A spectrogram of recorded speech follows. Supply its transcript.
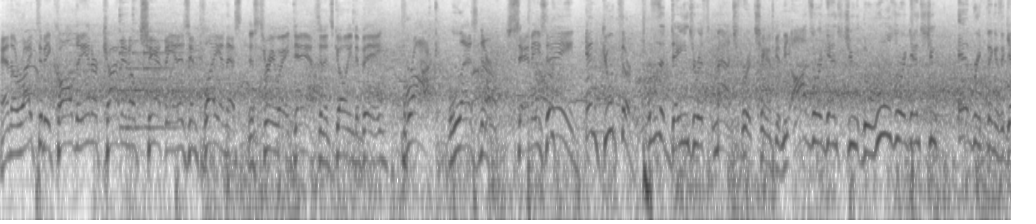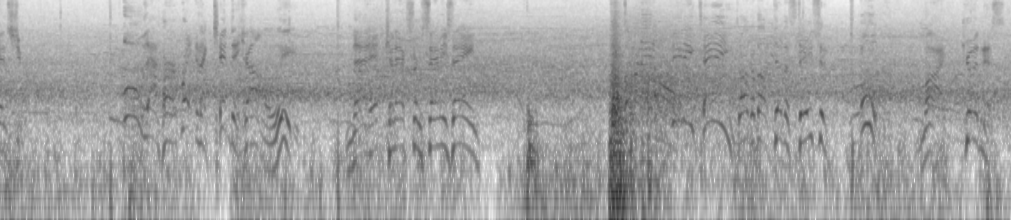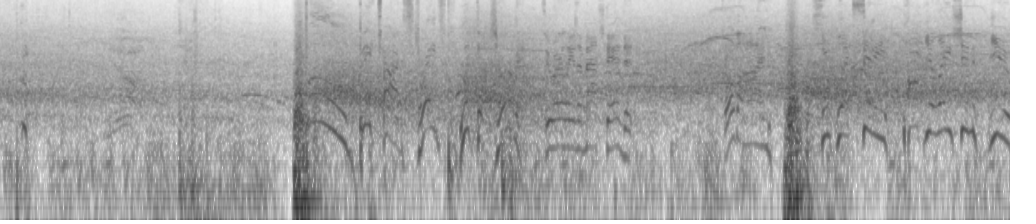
And the right to be called the Intercontinental Champion is in play in this. This three-way dance, and it's going to be Brock Lesnar, Sami Zayn, and Gunther. This is a dangerous match for a champion. The odds are against you. The rules are against you. Everything is against you. Ooh, that hurt right in the kidney. Golly. That hit connects from Sami Zayn. Tornado DDT! Talk about devastation. Ooh, my goodness. Boom! Big time strength with the German. Too early in the match to end it. Go behind. Suplex City, population you.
